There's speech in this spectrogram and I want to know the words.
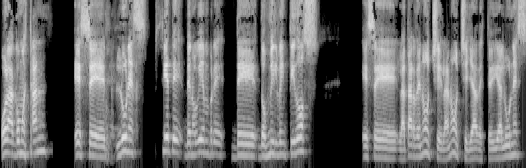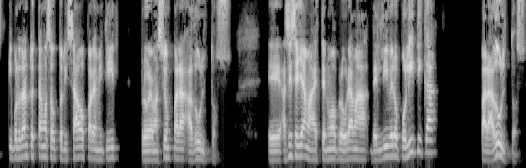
Hola, ¿cómo están? Es eh, lunes 7 de noviembre de 2022. Es eh, la tarde-noche, la noche ya de este día lunes y por lo tanto estamos autorizados para emitir programación para adultos. Eh, así se llama este nuevo programa del Libero Política para Adultos.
